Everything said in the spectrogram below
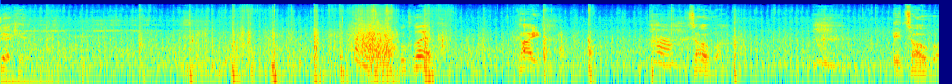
Check it We're clear. Kate. It's over. It's over.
